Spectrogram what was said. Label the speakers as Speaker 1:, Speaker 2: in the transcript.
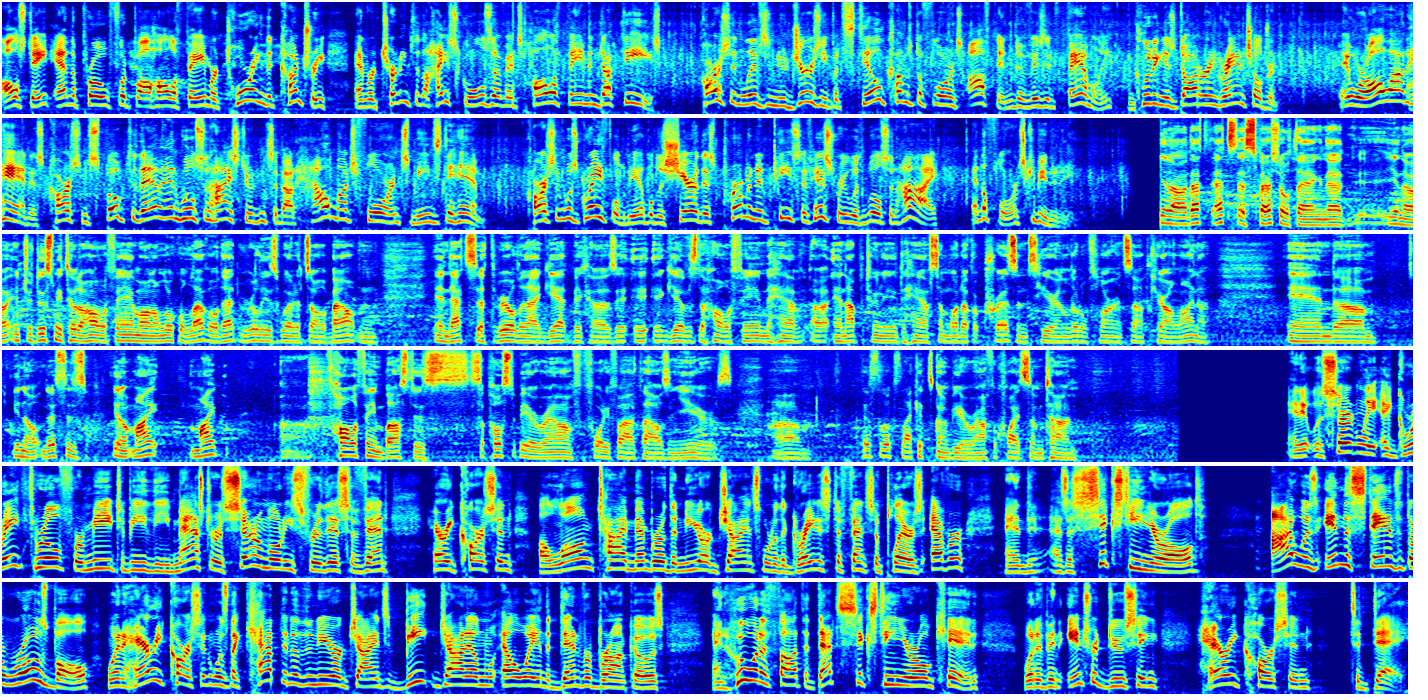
Speaker 1: Allstate and the Pro Football Hall of Fame are touring the country and returning to the high schools of its Hall of Fame inductees. Carson lives in New Jersey but still comes to Florence often to visit family, including his daughter and grandchildren. They were all on hand as Carson spoke to them and Wilson High students about how much Florence means to him. Carson was grateful to be able to share this permanent piece of history with Wilson High and the Florence community.
Speaker 2: You know, that's, that's a special thing that, you know, introduced me to the Hall of Fame on a local level. That really is what it's all about. And, and that's the thrill that I get because it, it, it gives the Hall of Fame to have uh, an opportunity to have somewhat of a presence here in Little Florence, South Carolina. And, um, you know, this is, you know, my, my uh, Hall of Fame bust is supposed to be around for 45,000 years. Um, this looks like it's going to be around for quite some time.
Speaker 1: And it was certainly a great thrill for me to be the master of ceremonies for this event. Harry Carson, a longtime member of the New York Giants, one of the greatest defensive players ever. And as a 16 year old, I was in the stands at the Rose Bowl when Harry Carson was the captain of the New York Giants, beat John Elway and the Denver Broncos. And who would have thought that that 16 year old kid would have been introducing Harry Carson today?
